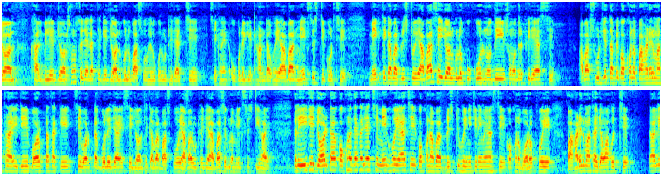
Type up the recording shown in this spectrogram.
জল, খাল বিলের জল, সমস্ত জায়গা থেকে জলগুলো বাষ্প হয়ে উপরে উঠে যাচ্ছে। সেখানে উপরে গিয়ে ঠান্ডা হয়ে আবার মেঘ সৃষ্টি করছে। মেঘ থেকে আবার বৃষ্টি হয়ে আবার সেই জলগুলো পুকুর, নদী, সমুদ্রে ফিরে আসছে। আবার সূর্যের তাপে কখনো পাহাড়ের মাথায় যে বরফটা থাকে, সেই বরফটা গলে যায়, সেই জল থেকে আবার বাষ্প হয়ে আবার উঠে যায়, আবার সেগুলো মেঘ সৃষ্টি হয়। তাহলে এই যে জলটা কখনো দেখা যাচ্ছে মেঘ হয়ে আছে, কখনো আবার বৃষ্টি হয়ে নিচে নেমে আসছে, কখনো বরফ হয়ে পাহাড়ের মাথায় জমা হচ্ছে, তাহলে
